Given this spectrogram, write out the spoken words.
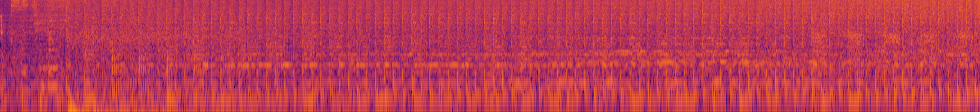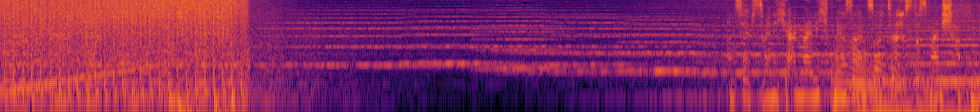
existieren. Einmal nicht mehr sein sollte, ist es mein Schatten,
